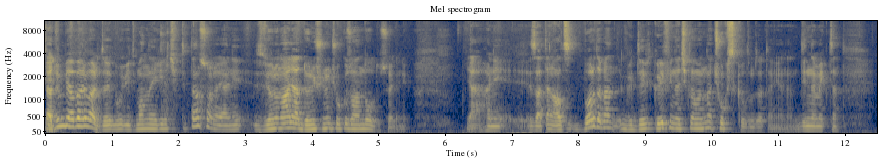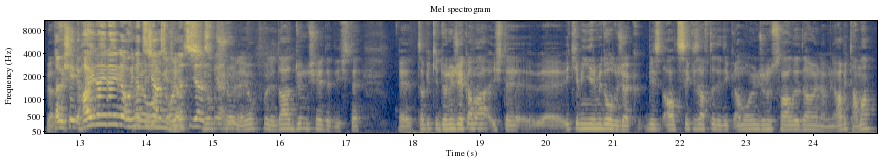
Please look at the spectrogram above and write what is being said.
Ya dün bir haber vardı bu idmanla ilgili çıktıktan sonra yani Zion'un hala dönüşünün çok uzağında olduğu söyleniyor. Ya hani zaten altı... Bu arada ben David Griffin'in açıklamalarından çok sıkıldım zaten yani dinlemekten. Ya, Tabii şey hayır hayır hayır oynatacağız Hayır, oynatacağız. Yok Yani. şöyle yok böyle daha dün şey dedi işte e, tabii ki dönecek ama işte e, 2020'de olacak. Biz 6-8 hafta dedik ama oyuncunun sağlığı daha önemli. Abi tamam.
